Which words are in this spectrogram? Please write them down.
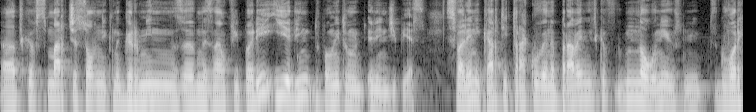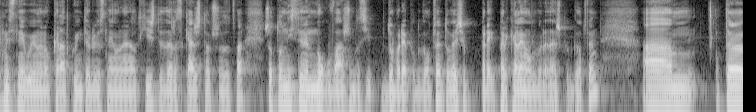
а, такъв смарт часовник на Гармин за не знам какви пари и един допълнително един GPS. Свалени карти, тракове направени, такъв много. Ние говорихме с него, именно кратко интервю с него на една от хижите, да разкаже точно за това, защото наистина е много важно да си добре подготвен. Той беше пре- прекалено добре даже подготвен. А, та,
